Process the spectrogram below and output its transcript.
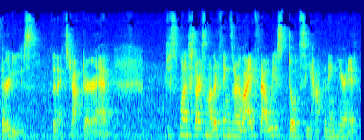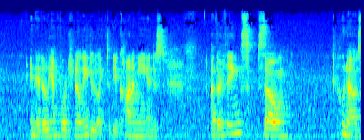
30s, the next chapter, and just wanna start some other things in our life that we just don't see happening here in, it in Italy, unfortunately, due like to the economy and just other things. So who knows?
